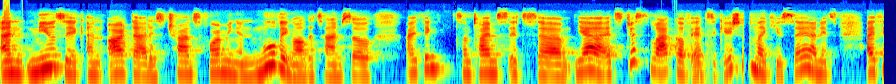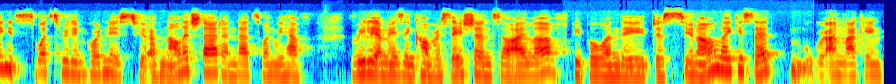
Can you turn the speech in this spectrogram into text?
and music and art that is transforming and moving all the time so I think sometimes it's um, yeah, it's just lack of education, like you say, and it's I think it's what's really important is to acknowledge that, and that's when we have really amazing conversation. So I love people when they just, you know, like you said, where I'm lacking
